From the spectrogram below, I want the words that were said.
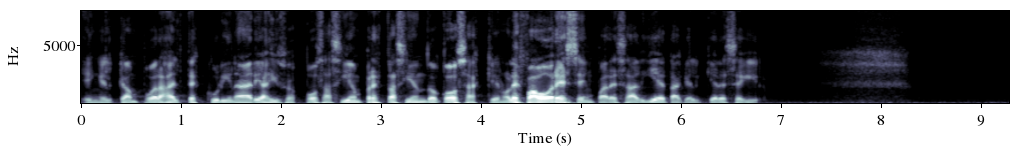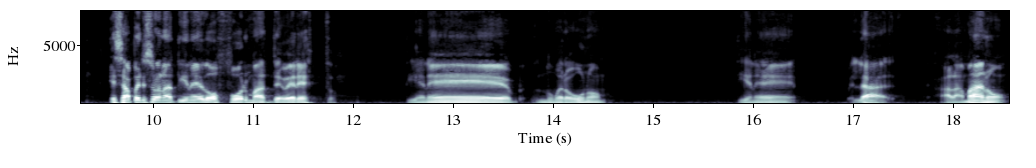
en el campo de las artes culinarias y su esposa siempre está haciendo cosas que no le favorecen para esa dieta que él quiere seguir. Esa persona tiene dos formas de ver esto. Tiene, número uno, tiene, ¿verdad? A la mano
